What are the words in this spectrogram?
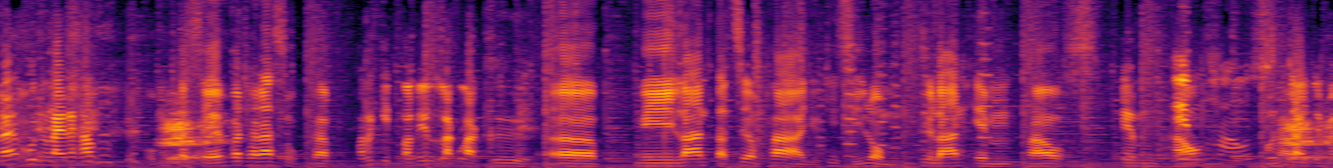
แล้วคุณอะไรนะครับ ผมเกษมวัฒนสุขครับภารกิจตอนนี้หลักๆ คือ เอ่อ มีร้านตัดเสื้อผ้าอยู่ที่สีลมที่ร้าน M House M M House House สนใจจะไป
